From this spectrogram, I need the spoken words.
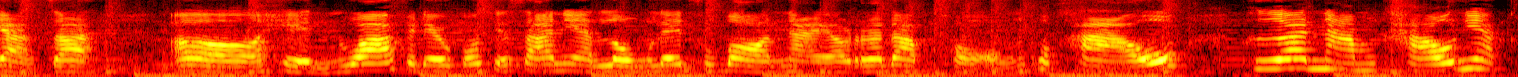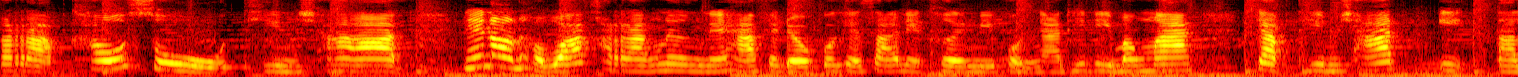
อยากจะเออเห็นว่าเฟเดรโกเคซ่าเนี่ยลงเล่นฟุตบอลในระดับของพวกเขาเพื่อนำเขาเนี่ยกลับเข้าสู่ทีมชาติ แน่นอนค่ะว่าครั้งหนึ่งนะคะเฟเดรโกเคซ่าเนี่ยเคยมีผลงานที่ดีมากๆ กับทีมชาติอิตา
